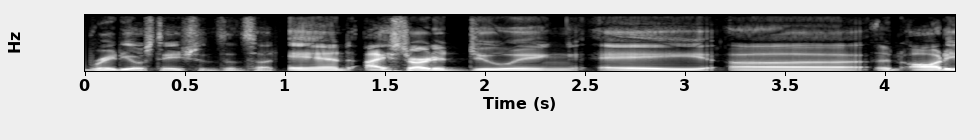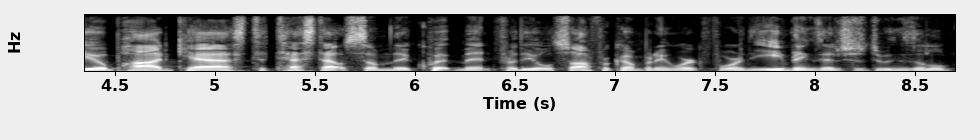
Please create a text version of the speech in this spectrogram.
radio stations and such. And I started doing a uh, an audio podcast to test out some of the equipment for the old software company I worked for in the evenings. I was just doing these little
